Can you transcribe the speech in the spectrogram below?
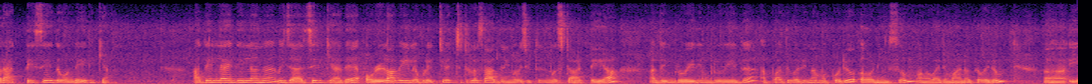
പ്രാക്ടീസ് ചെയ്തുകൊണ്ടേ ഇരിക്കാം അതില്ല ഇതില്ല എന്ന് വിചാരിച്ചിരിക്കാതെ ഉള്ള അവൈലബിലിറ്റി വെച്ചിട്ടുള്ള സാധനങ്ങൾ വെച്ചിട്ട് നിങ്ങൾ സ്റ്റാർട്ട് ചെയ്യുക അത് ഇമ്പ്രൂവ് ചെയ്ത് ഇമ്പ്രൂവ് ചെയ്ത് അപ്പോൾ അതുവഴി നമുക്കൊരു ഏർണിങ്സും വരുമാനമൊക്കെ വരും. ഈ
